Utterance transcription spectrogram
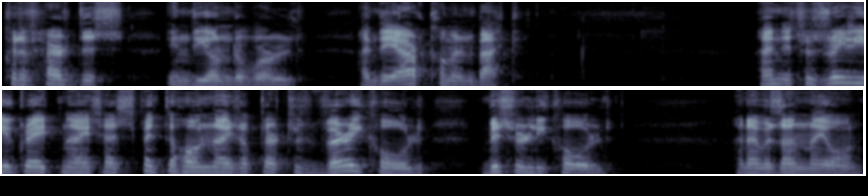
could have heard this in the underworld and they are coming back. And it was really a great night. I spent the whole night up there. It was very cold, bitterly cold, and I was on my own,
